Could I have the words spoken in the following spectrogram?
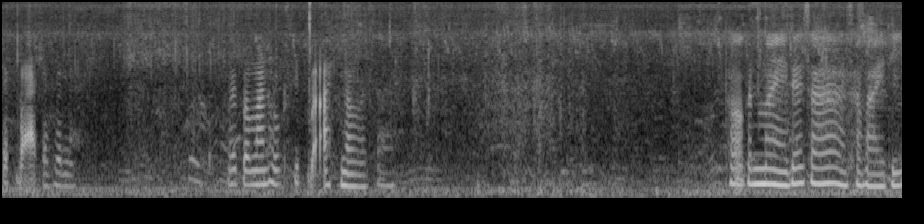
จักบาทกันเพิ่นนะ ไว้ประมาณหกสิบบาทเนาะจ้าพอกันใหม่ด้วยจ้า สบายดี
